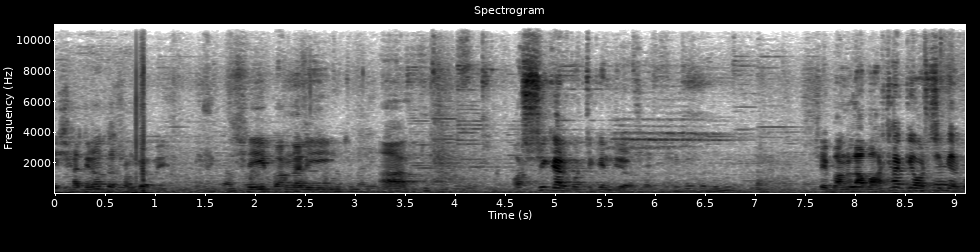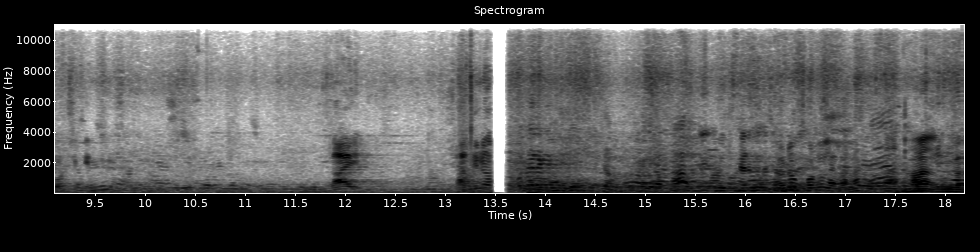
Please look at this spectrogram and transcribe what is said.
এই স্বাধীনতা সংগ্রামে, সেই বাঙালি আর অস্বীকার করছে কেন্দ্রীয় সরকার। সেই বাংলা ভাষাকে অস্বীকার করছে কেন্দ্রীয় সরকার। তাই স্বাধীনতা हाँ उनका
